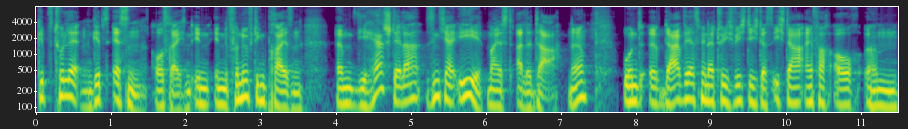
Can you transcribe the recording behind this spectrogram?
Gibt's Toiletten? Gibt's Essen ausreichend in, in vernünftigen Preisen? Ähm, die Hersteller sind ja eh meist alle da, ne? Und äh, da wäre es mir natürlich wichtig, dass ich da einfach auch ähm,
